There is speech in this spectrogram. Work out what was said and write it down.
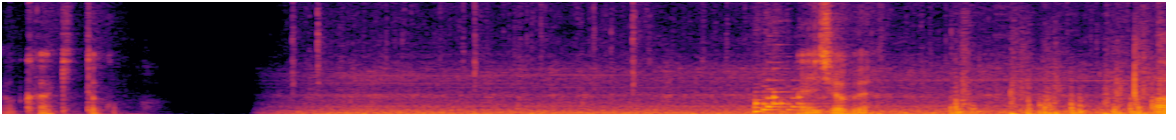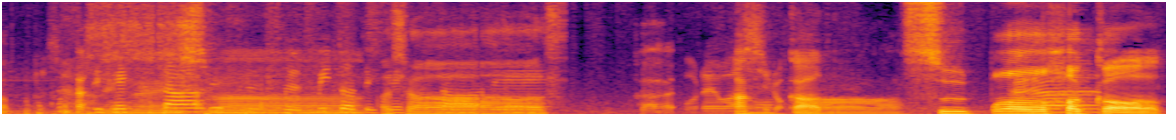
録画切っとこう。大丈夫？あディフェクターです。ミトディフェクターです。ハッカー、スーパーハッカー、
